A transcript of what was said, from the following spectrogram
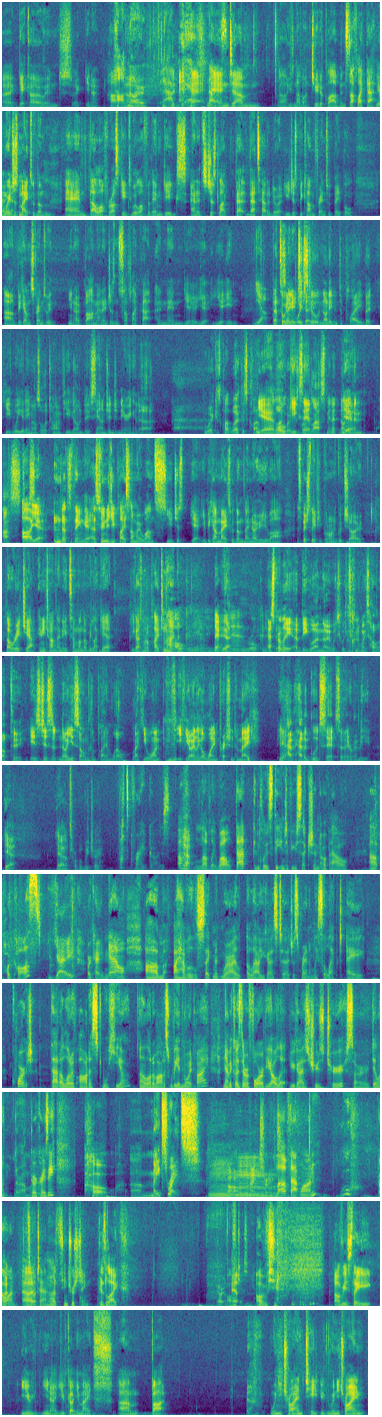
uh, Gecko and uh, you know Hard, hard no, Yeah. Nice. and um, oh, who's another one? Tudor Club and stuff like that. Yeah, and we're yeah. just mates with them, and they'll offer us gigs. We'll offer them gigs, and it's just like that. That's how to do it. You just become friends with people, um, becomes friends with you know bar managers and stuff like that, and then you you you're in. Yeah. That's all So you need we to do. still not even to play, but you, we get emails all the time for you go and do sound engineering at a Workers Club. Workers Club. Yeah, all Workers gigs Club. there last minute. Not Yeah. even us. Oh yeah, that's the thing. Yeah, as soon as you play somewhere once, you just yeah you become mates with them. They know who you are, especially if you put on a good show. They'll reach out anytime they need someone. They'll be like, "Yeah, you guys want to play tonight?" Whole community. Yeah. Yeah. we're all connected. That's probably a big one though, which we don't always hold up to. Is just know your songs and play them well. Like you want, if, if you only got one impression to make, Yeah. have have a good set so they remember you. Yeah, yeah, that's probably true. That's great, guys. Oh, Yeah. Lovely. Well, that concludes the interview section of our uh, podcast. Yay. Okay, now um, I have a little segment where I allow you guys to just randomly select a quote that a lot of artists will hear, a lot of artists will be annoyed by. Now, because there are four of you, I'll let you guys choose two. So, Dylan, All right, I'm go crazy. Oh, um, mates rates. Oh, thanks, right. Love that one. Go on. It's Uh, your turn. uh, it's interesting because, like, Go off, Jesse. obviously, obviously, you you know you've got your mates, um, but when you try and cheat, when you try and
